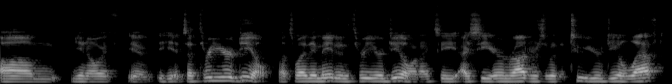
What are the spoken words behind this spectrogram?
Um, you know, if, if it's a three-year deal, that's why they made it a three-year deal. And I see, I see Aaron Rodgers with a two-year deal left.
